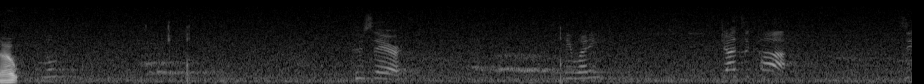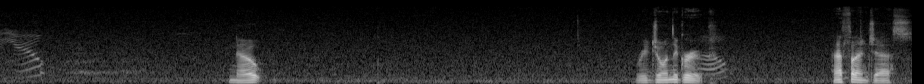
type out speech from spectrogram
Nope. Who's there? Anybody? Jessica! Is it you? Nope. Rejoin the group. Have fun, Jess.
